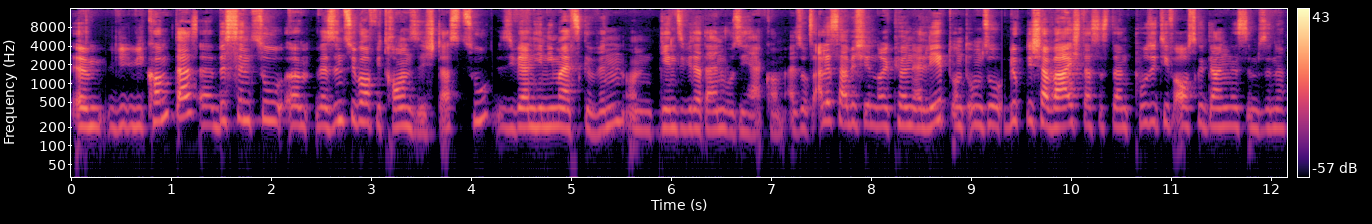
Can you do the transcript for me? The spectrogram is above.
Ähm, wie, wie kommt das? Äh, bis hin zu, ähm, wer sind sie überhaupt, wie trauen sie sich das zu? Sie werden hier niemals gewinnen und gehen sie wieder dahin, wo sie herkommen. Also das alles habe ich in Neukölln erlebt und umso glücklicher war ich, dass es dann positiv ausgegangen ist im Sinne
